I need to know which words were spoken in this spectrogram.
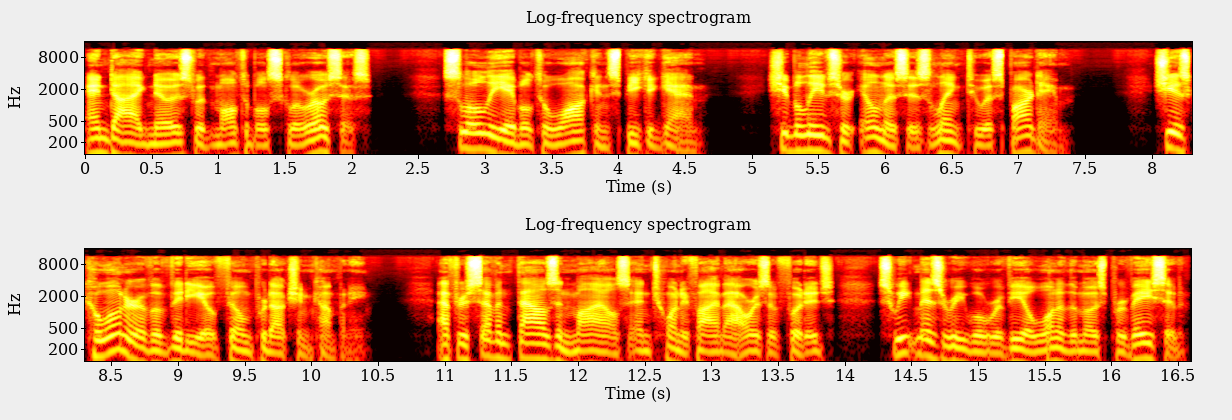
and diagnosed with multiple sclerosis. Slowly able to walk and speak again, she believes her illness is linked to aspartame. She is co-owner of a video film production company. After 7,000 miles and 25 hours of footage, Sweet Misery will reveal one of the most pervasive,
